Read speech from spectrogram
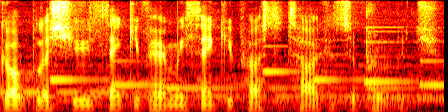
God bless you. Thank you for having me. Thank you, Pastor Tak. It's a privilege.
